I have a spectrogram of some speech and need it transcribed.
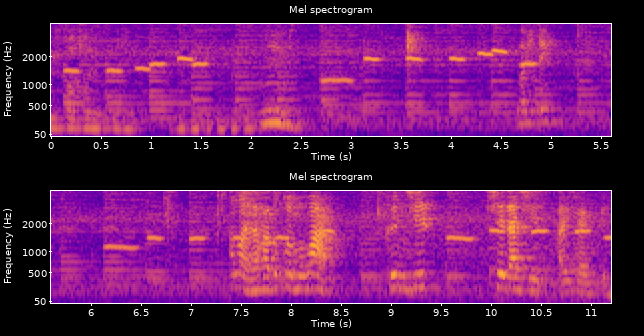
มีข้าวทอดอยู่ดีอืมมาดิอร่อยนะคะทุกคนเพราะว่าครีมชีสเชดดาร์ชีสไอแคนกิน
